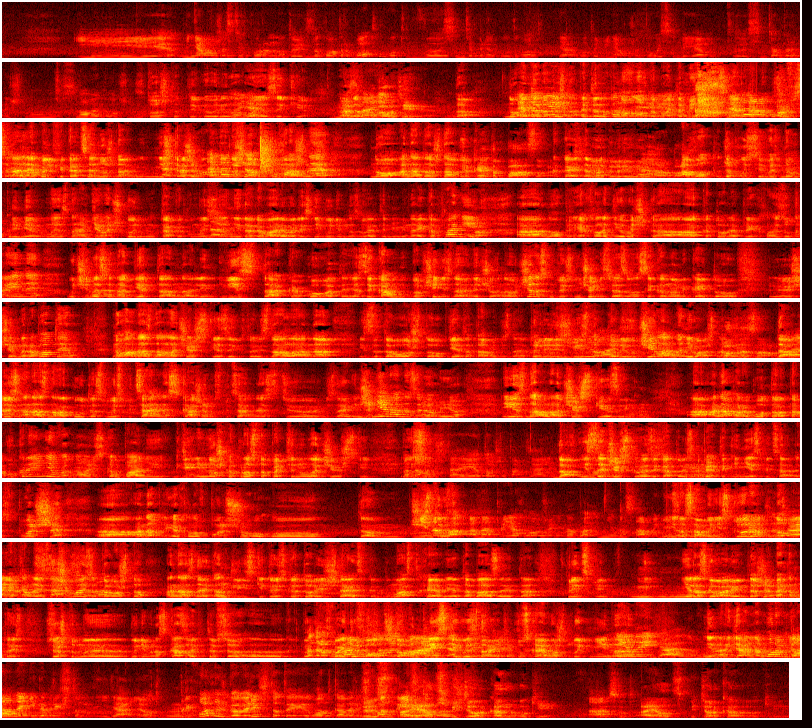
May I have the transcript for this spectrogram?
И меня уже с тех пор, ну, то есть за год работы, вот в сентябре будет год, я работаю, меня уже повысили, я вот э, сентябрь начну с новой должности. То, что ты говорила Но о я- языке. Ну, это они- бухгалтерия. Да. Но Это это, не- это Это, ну, ну, в какой-то мере, скажем Это так, работа. профессиональная квалификация нужна. Не, не Это- скажем, это она должна быть бумажная. Но она должна быть... ну, Какая-то базовая. какая-то Мы база. говорим Да. именно о А базовой. вот, допустим, возьмем пример. Мы знаем девочку, так как мы Да. с ней не договаривались, не будем называть там имена и компании, Да. А, но приехала девочка, а, которая приехала из Украины, училась Да. она где-то на лингвиста какого-то языка, вообще не знаю, на что она училась, ну, то есть ничего не связано с экономикой, то, э, с чем мы работаем, но она знала чешский язык, то есть знала она из-за того, что где-то там, я не знаю, то ли лингвистом, то ли Училась. учила, но неважно. Главное знала. Да, Да. то есть она знала какую-то свою специальность, скажем, специальность, э, не знаю, инженера назовем ее, и знала чешский язык. Мгм. А Она поработала там в Украине в одной из компаний, где немножко просто подтянула чешский. И Потому с- что ее тоже там взяли. да, из-за чешского языка, то есть Мгм. опять-таки не специальность в Польше. А, Она приехала в Польшу, э, там Не чисто на, из- ба- она приехала уже не на, ба- не на самый не на самый Её уровень, но приехала из-за чего? Из-за того, что она знает английский, то есть который считается как бы must have, и эта база, это в принципе не, не разговариваем даже об этом, Мгм. то есть все, что мы будем рассказывать, это все как бы by default, что что знаете английский вы английский знаете, пускай может быть не Не на на идеальном не на уровне. идеальном уровне, Главное не говорить, что он не идеальный. Вот Мгм. приходишь, говоришь, что ты вот говоришь То есть по-английски IELTS больше. пятерка, ну окей. А? То есть вот IELTS пятерка, окей.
